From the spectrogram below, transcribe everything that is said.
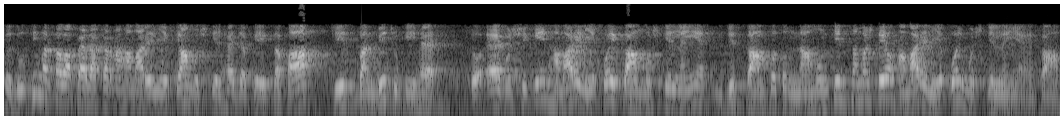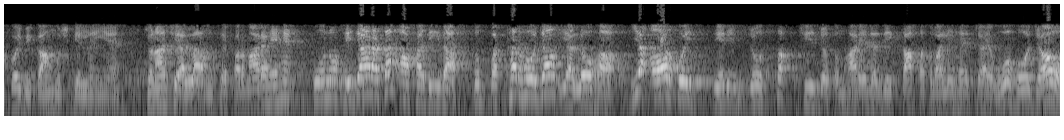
تو دوسری مرتبہ پیدا کرنا ہمارے لیے کیا مشکل ہے، جبکہ ایک دفعہ چیز بن بھی چکی ہے۔ تو اے مشکین ہمارے لیے کوئی کام مشکل نہیں ہے۔ جس کام کو تم ناممکن سمجھتے ہو، ہمارے لیے کوئی مشکل نہیں ہے کام کوئی بھی کام مشکل نہیں ہے۔ چنانچہ اللہ ان سے فرما رہے ہیں، کونو ہجارت اور حدیدہ۔ تم پتھر ہو جاؤ یا لوہا، یا اور کوئی یعنی جو سخت چیز جو تمہارے نزدیک طاقت والی ہے، چاہے وہ ہو جاؤ۔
